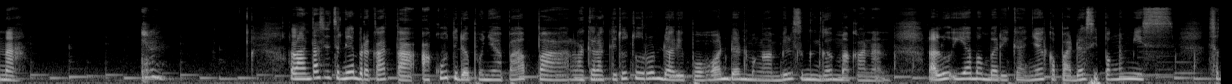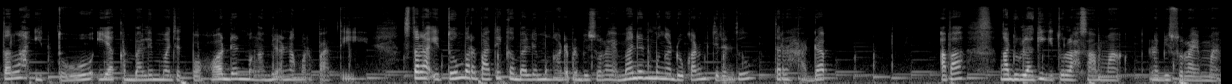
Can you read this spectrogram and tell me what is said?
Nah, Lantas istrinya berkata, aku tidak punya apa-apa. Laki-laki itu turun dari pohon dan mengambil segenggam makanan. Lalu ia memberikannya kepada si pengemis. Setelah itu, ia kembali memanjat pohon dan mengambil anak merpati. Setelah itu, merpati kembali menghadap Nabi Sulaiman dan mengadukan kejadian itu terhadap apa ngadu lagi gitulah sama Nabi Sulaiman.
